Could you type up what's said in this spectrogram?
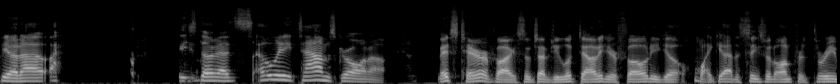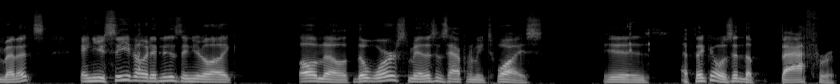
You know, he's done that so many times growing up. It's terrifying. Sometimes you look down at your phone, and you go, "Oh my god, this thing's been on for three minutes," and you see how it is, and you're like, "Oh no!" The worst, man. This has happened to me twice. Is I think I was in the bathroom,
